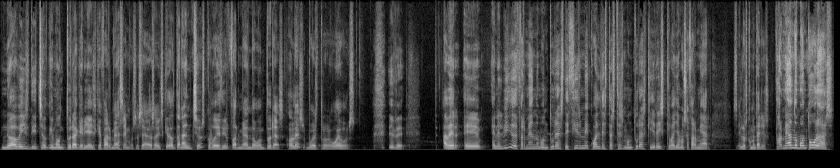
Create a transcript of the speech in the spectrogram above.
No habéis dicho qué montura queríais que farmeásemos. O sea, os habéis quedado tan anchos como decir farmeando monturas. Oles vuestros huevos. Dice, a ver, eh, en el vídeo de farmeando monturas, decidme cuál de estas tres monturas queréis que vayamos a farmear. En los comentarios, farmeando monturas,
